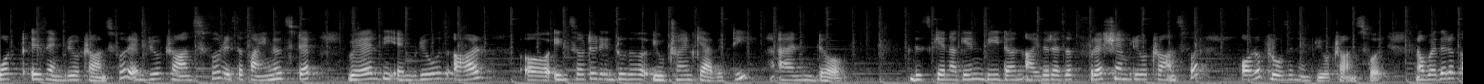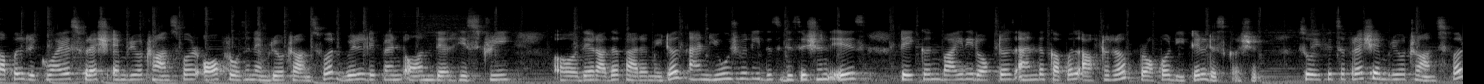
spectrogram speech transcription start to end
what is embryo transfer? Embryo transfer is the final step where the embryos are uh, inserted into the uterine cavity and uh, this can again be done either as a fresh embryo transfer or a frozen embryo transfer. Now, whether a couple requires fresh embryo transfer or frozen embryo transfer will depend on their history, uh, their other parameters, and usually this decision is taken by the doctors and the couple after a proper detailed discussion. So, if it's a fresh embryo transfer,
